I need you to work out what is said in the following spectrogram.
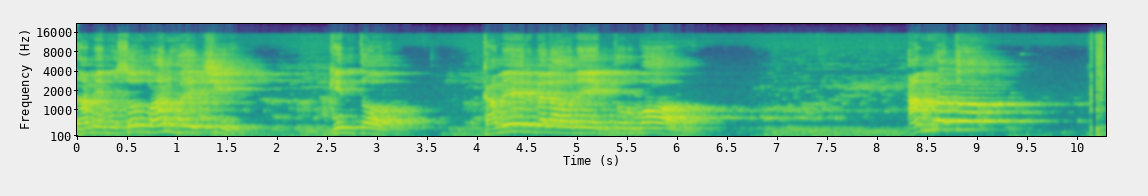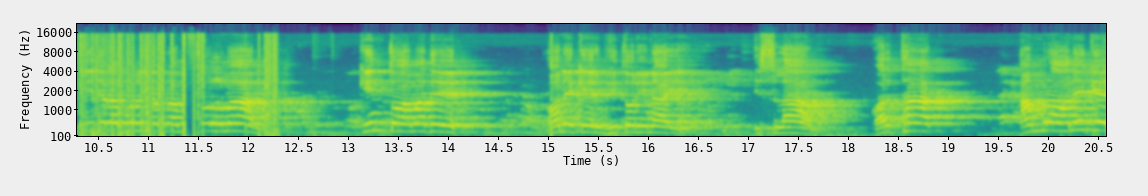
নামে মুসলমান হয়েছি, কিন্তু কামের বেলা অনেক দুর্বল। আমরা তো নিজেরা বলি আমরা মুসলমান, কিন্তু আমাদের অনেকের ভিতরই নাই ইসলাম। অর্থাৎ আমরা অনেকে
